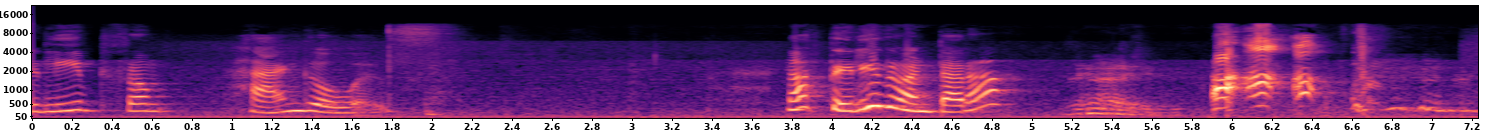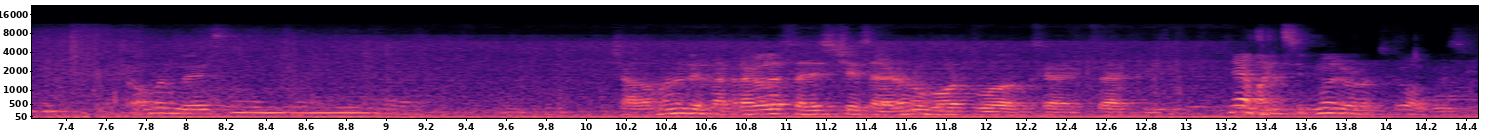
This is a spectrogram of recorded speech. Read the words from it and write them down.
relieved from hangovers నాకు తెలీదు అంటారా? కామన్ చాలా మంది రకరకాల సజెస్ట్ చేశారు. ఐ వాట్ వర్క్స్ ఎగ్జాక్ట్లీ మంచి సినిమా చూడొచ్చు obviously.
